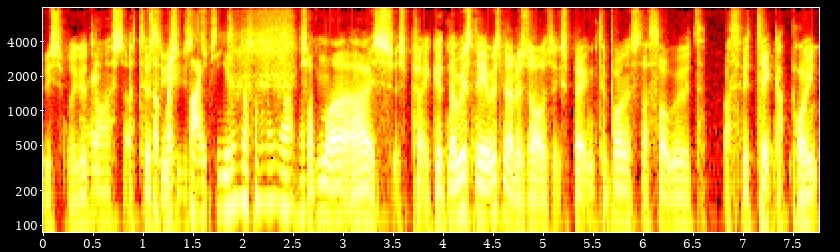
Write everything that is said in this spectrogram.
reasonably good. The last of two Something three like seasons. five seasons or something like that. Something like that. It's, it's pretty good. Now, it wasn't, it wasn't a result I was expecting, to be honest. I thought we would, if we'd taken a point,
